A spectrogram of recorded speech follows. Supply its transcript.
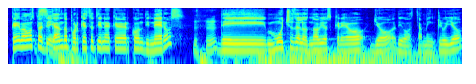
¿ok? Vamos platicando porque esto tiene que ver con dineros. De muchos de los novios, creo yo, digo, hasta me incluyo.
